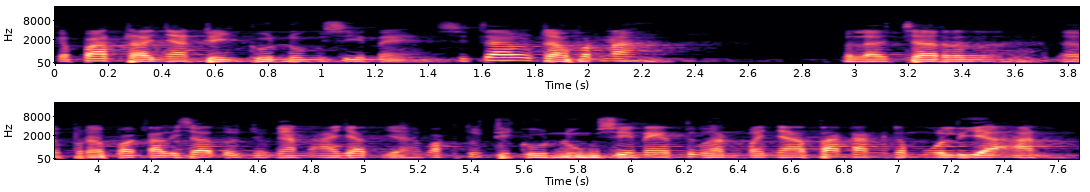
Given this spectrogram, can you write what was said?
kepadanya di Gunung Sinai. Kita sudah pernah belajar eh, berapa kali saya tunjukkan ayat ya, waktu di Gunung Sinai Tuhan menyatakan kemuliaan.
